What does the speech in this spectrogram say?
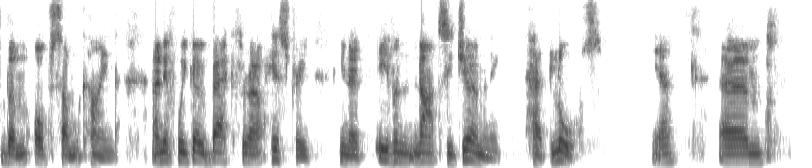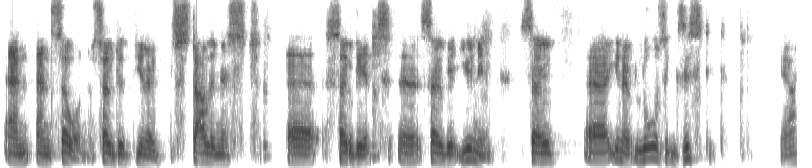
them of some kind. And if we go back throughout history, you know, even Nazi Germany had laws. Yeah. Um, and and so on. So did you know Stalinist uh, Soviet uh, Soviet Union. So uh, you know laws existed, yeah.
